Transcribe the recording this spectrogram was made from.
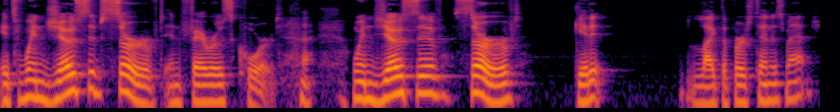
It's when Joseph served in Pharaoh's court. when Joseph served, get it? Like the first tennis match?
